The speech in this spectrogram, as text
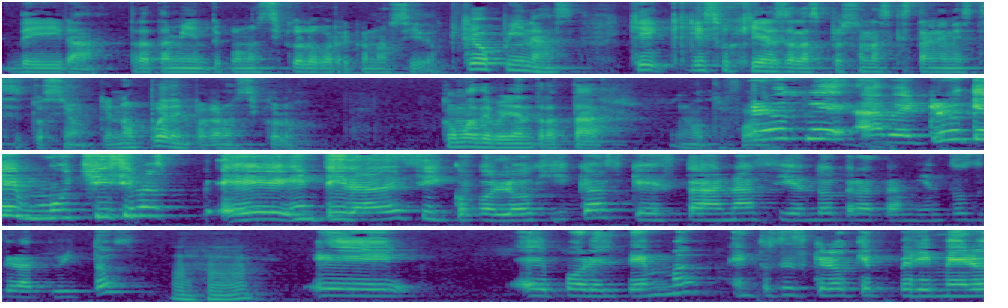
de ir a tratamiento con un psicólogo reconocido. ¿Qué opinas? ¿Qué, qué sugieres a las personas que están en esta situación, que no pueden pagar un psicólogo? ¿Cómo deberían tratar en otra forma? Creo que, a ver, creo que hay muchísimas eh, entidades psicológicas que están haciendo tratamientos gratuitos. eh, eh, por el tema. Entonces creo que primero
